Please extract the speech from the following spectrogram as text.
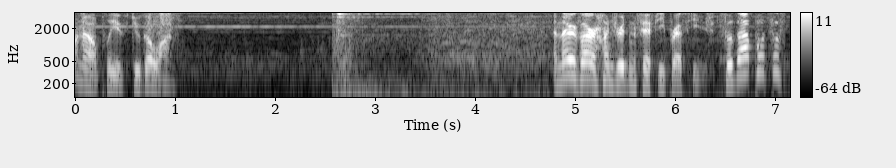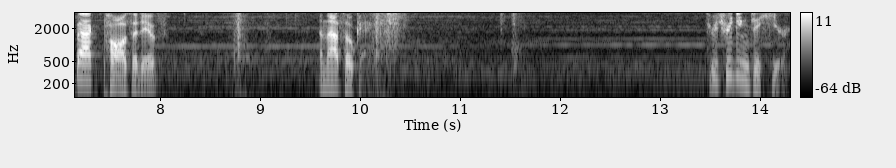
No, no, please, do go on. And there's our 150 prestige. So that puts us back positive. And that's okay. It's retreating to here.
